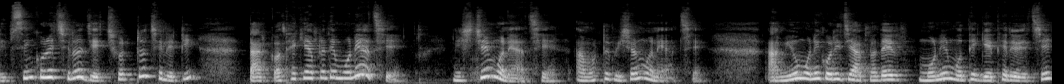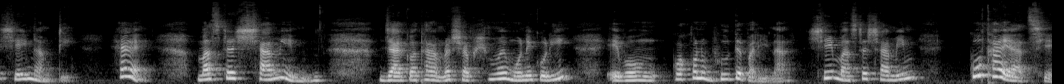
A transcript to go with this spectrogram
লিপসিং করেছিল যে ছোট্ট ছেলেটি, তার কথা কি আপনাদের মনে আছে? নিশ্চয়ই মনে আছে। আমার তো ভীষণ মনে আছে। আমিও মনে করি যে আপনাদের মনের মধ্যে গেঁথে রয়েছে সেই নামটি। হ্যাঁ মাস্টার শামীম, যার কথা আমরা সবসময় মনে করি এবং কখনো ভুলতে পারি না। সেই মাস্টার শামীম কোথায় আছে?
